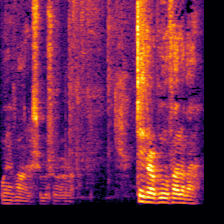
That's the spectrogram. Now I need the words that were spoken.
我也忘了什么时候了。这段不用翻了吧？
